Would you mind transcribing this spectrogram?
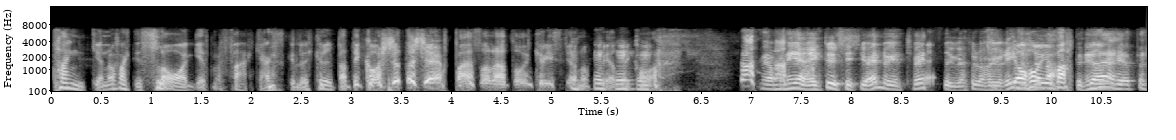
tanken har faktiskt slagit mig. Fan, kanske skulle krypa till korset och köpa en där som Christian och Fredrik har. Ja men Erik, du sitter ju ändå i en tvättstuga så du har ju rinnande Jag har ju vatten, i vatten. närheten.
